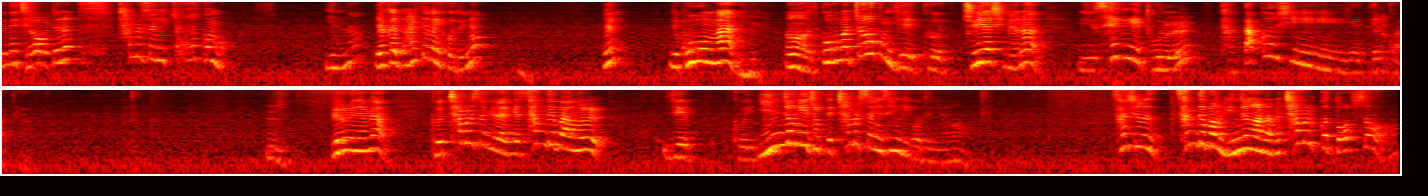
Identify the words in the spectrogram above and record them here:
근데 제가 볼 때는 참을성이 조금 있나? 약간 할 때가 있거든요. 예? 이제 그것만 어 그것만 조금 이제 그 주의하시면은 이 세 개의 돌을 다 닦으시게 될 것 같아요. 음. 왜 그러냐면 그 참을성이라는 게 상대방을 이제 그 인정해 줄 때 참을성이 생기거든요. 사실은 상대방을 인정 안 하면 참을 것도 없어.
